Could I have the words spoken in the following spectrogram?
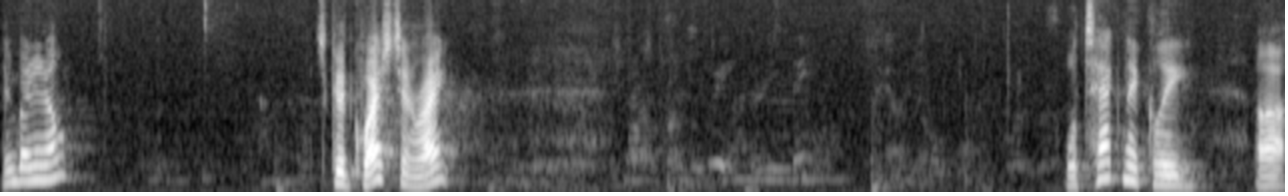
Anybody know? It's a good question, right? Well, technically, uh,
